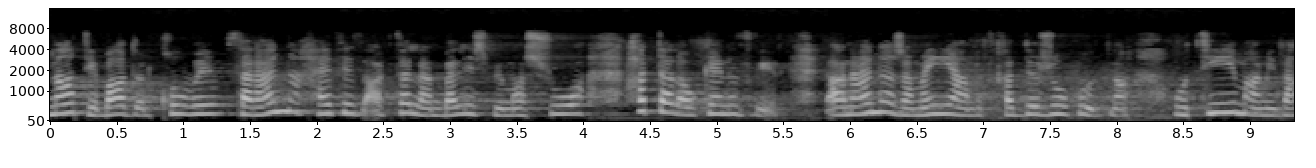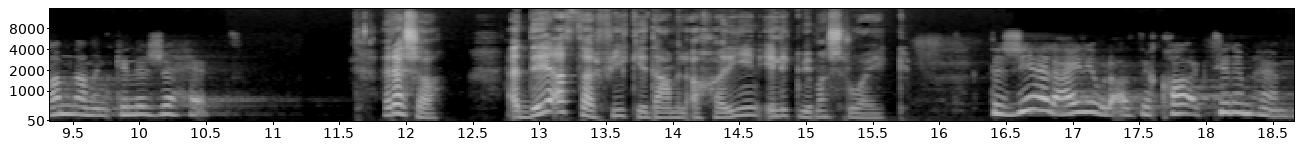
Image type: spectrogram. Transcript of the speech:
نعطي بعض القوة. صار عنا حافز أكتر لنبلش بمشروع حتى لو كان صغير. لأن عنا جمعية عم بتقدر جهودنا وتيم عم يدعمنا من كل الجهات. رشا قد إيه أثر فيكي دعم الآخرين إلك بمشروعك؟ تشجيع العيلة والأصدقاء كتير مهم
